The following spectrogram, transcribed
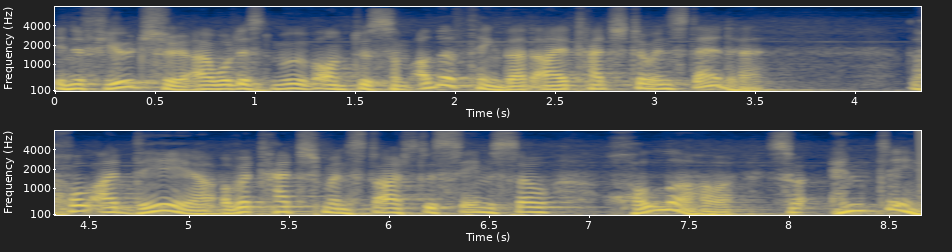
in the future, I will just move on to some other thing that I attach to instead. The whole idea of attachment starts to seem so hollow, so empty.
